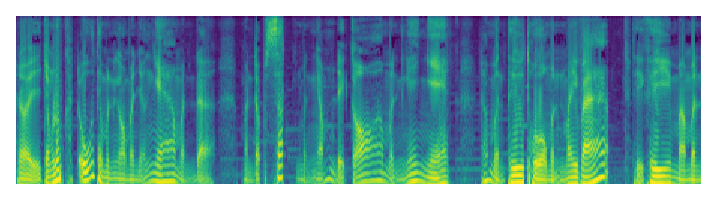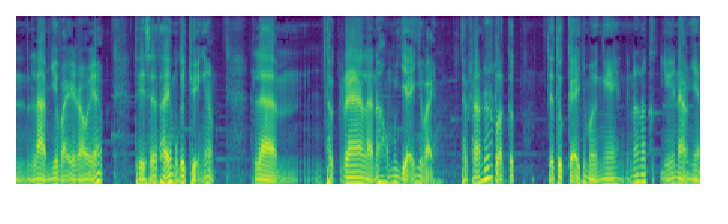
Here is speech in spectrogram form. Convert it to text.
Rồi trong lúc khách uống thì mình ngồi mình nhẫn nha mình đã mình đọc sách mình ngắm để có mình nghe nhạc đó mình thiêu thùa mình may vá. Thì khi mà mình làm như vậy rồi á thì sẽ thấy một cái chuyện á là thật ra là nó không dễ như vậy. Thật ra rất là cực để tôi kể cho mọi người nghe nó nó cực như thế nào nha.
